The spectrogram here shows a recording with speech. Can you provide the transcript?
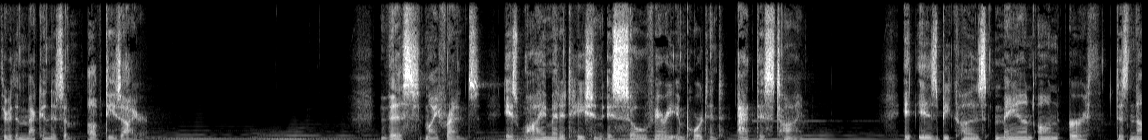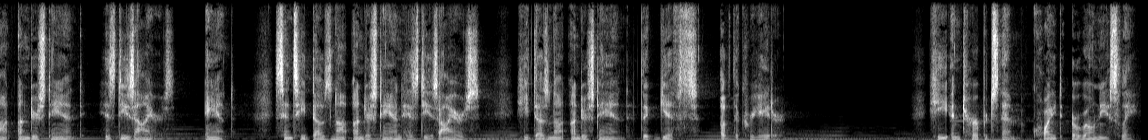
through the mechanism of desire. This, my friends, is why meditation is so very important at this time. It is because man on earth does not understand his desires, and since he does not understand his desires, he does not understand the gifts of the Creator he interprets them quite erroneously.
